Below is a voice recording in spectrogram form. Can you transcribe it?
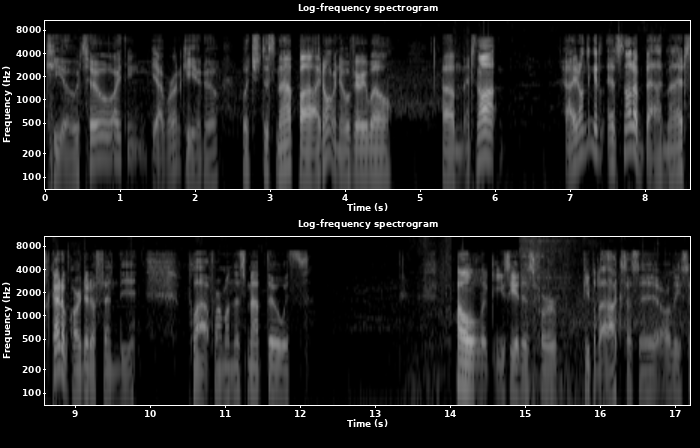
Kyoto, I think. Yeah, we're on Kyoto, which this map uh, I don't know very well. Um, it's not. I don't think it's, it's not a bad map. It's kind of hard to defend the platform on this map though, with how like easy it is for people to access it, or at least.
